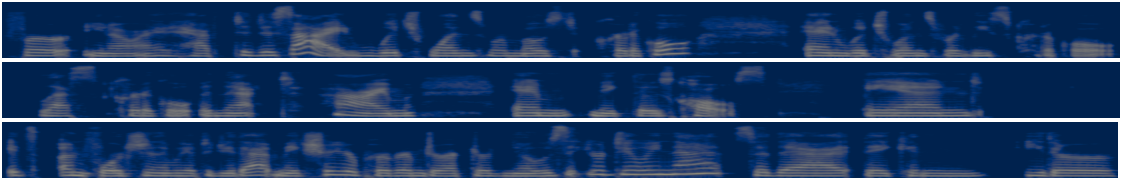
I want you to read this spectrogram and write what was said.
for, you know, I'd have to decide which ones were most critical and which ones were least critical, less critical in that time and make those calls. And it's unfortunate that we have to do that. Make sure your program director knows that you're doing that so that they can either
